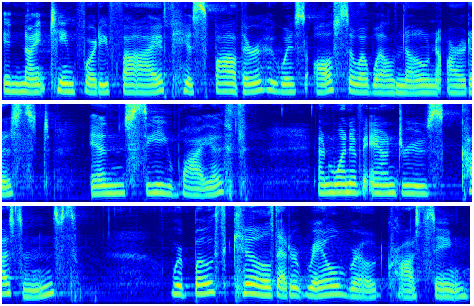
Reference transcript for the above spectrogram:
In 1945, his father, who was also a well known artist, N.C. Wyeth, and one of Andrew's cousins were both killed at a railroad crossing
